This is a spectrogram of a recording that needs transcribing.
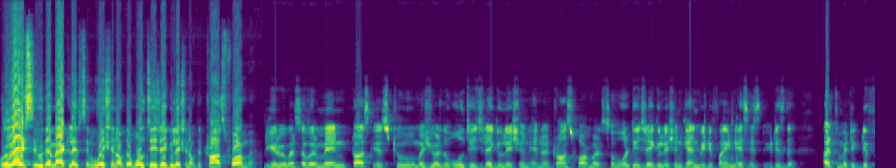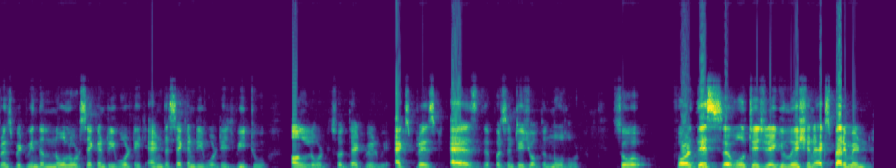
let's do the MATLAB simulation of the voltage regulation of the transformer. Dear viewers, our main task is to measure the voltage regulation in a transformer. So voltage regulation can be defined as it is the arithmetic difference between the no load secondary voltage and the secondary voltage V2 on load. So that will be expressed as the percentage of the no load. So for this uh, voltage regulation experiment,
